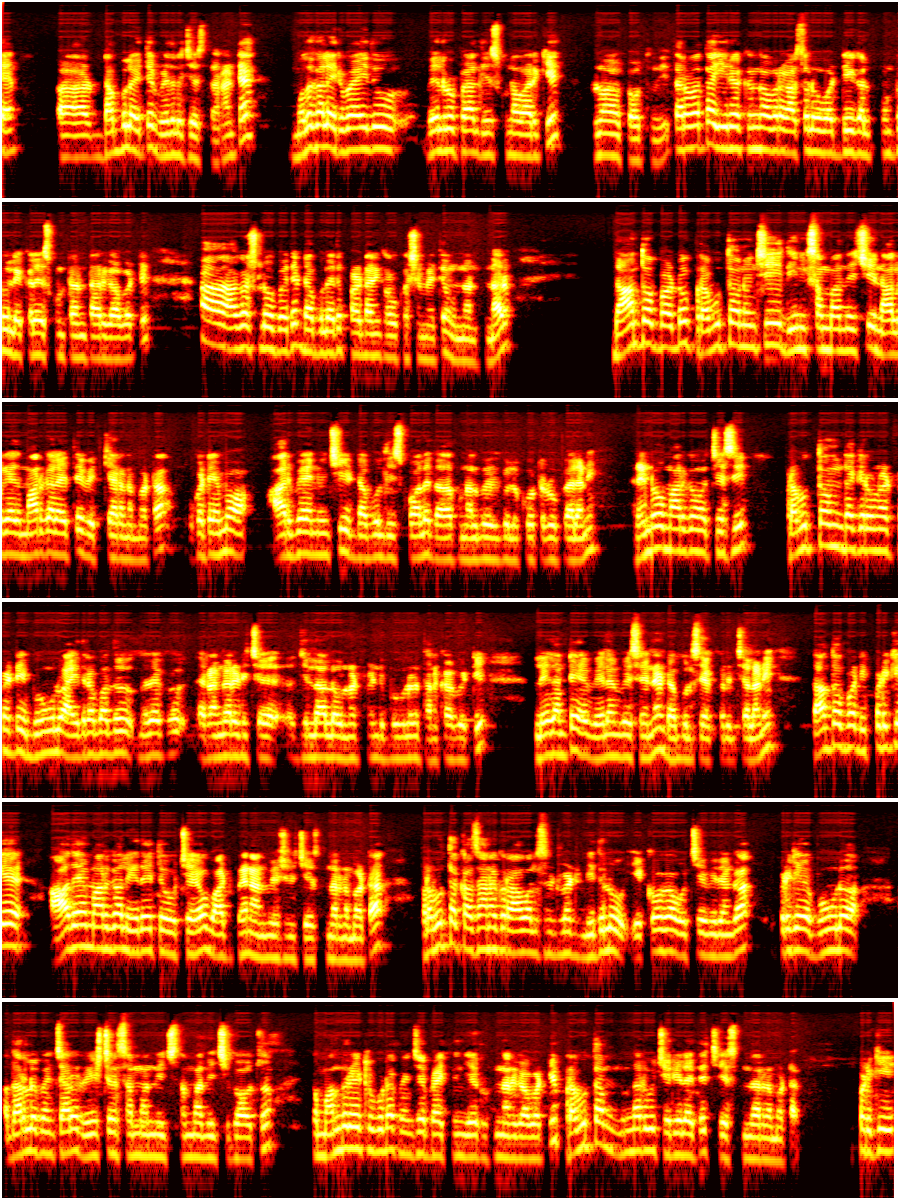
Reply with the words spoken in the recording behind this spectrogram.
ఆ, డబ్బులు అయితే విడుదల చేస్తారు. అంటే మొదగల ఇరవై ఐదు వేల రూపాయలు తీసుకున్న వారికి రుణమాఫీ అవుతుంది. తర్వాత ఈ రకంగా వారు అసలు వడ్డీ కలుపుకుంటూ లెక్కలు వేసుకుంటూ అంటారు కాబట్టి ఆగస్టు లోపు అయితే డబ్బులు అయితే పడడానికి అవకాశం అయితే ఉందంటున్నారు. దాంతో పాటు ప్రభుత్వం నుంచి దీనికి సంబంధించి నాలుగైదు మార్గాలు అయితే వెతికారనమాట ఒకటేమో ఆర్బీఐ నుంచి డబ్బులు తీసుకోవాలి దాదాపు నలభై ఐదు వేల కోట్ల రూపాయలని. రెండవ మార్గం వచ్చేసి ప్రభుత్వం దగ్గర ఉన్నటువంటి భూములు హైదరాబాద్ మెదక్ రంగారెడ్డి చే- జిల్లాలో ఉన్నటువంటి భూములను తనఖా పెట్టి లేదంటే వేలం వేసైనా డబ్బులు సేకరించాలని దాంతోపాటు ఇప్పటికే ఆదాయ మార్గాలు ఏదైతే వచ్చాయో వాటిపైన అన్వేషణ చేస్తున్నారన్నమాట. ప్రభుత్వ ఖజానాకు రావాల్సినటువంటి నిధులు ఎక్కువగా వచ్చే విధంగా ఇప్పటికే భూముల ధరలు పెంచారు. రిజిస్టర్ సంబంధించి సంబంధించి కావచ్చు. మందు రేట్లు కూడా పెంచే ప్రయత్నం జరుగుతున్నారు కాబట్టి ప్రభుత్వం ముందడుగు చర్యలు అయితే చేస్తున్నారనమాట ఇప్పటికీ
